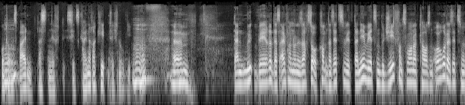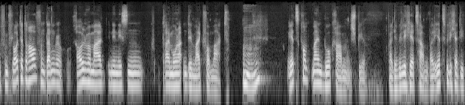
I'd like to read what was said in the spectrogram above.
unter mhm. uns beiden, Lastenheft ist jetzt keine Raketentechnologie. Mhm. Ne? Ähm, dann wäre das einfach nur eine Sache, so komm, da setzen wir, da nehmen wir jetzt ein Budget von 200.000 Euro, da setzen wir fünf Leute drauf und dann raulen wir mal in den nächsten drei Monaten den Mike vom Markt. Mhm. Jetzt kommt mein Burggraben ins Spiel, weil den will ich jetzt haben, weil jetzt will ich ja die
